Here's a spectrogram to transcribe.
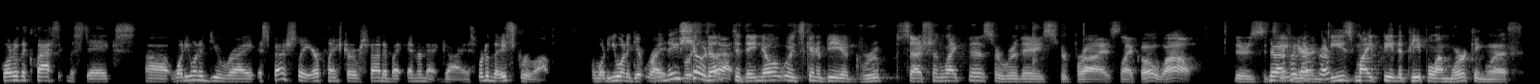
what are the classic mistakes? Uh, what do you want to do right? Especially airplane startups founded by internet guys. What do they screw up? what do you want to get right? When they showed up, that? did they know it was going to be a group session like this, or were they surprised? Like, oh wow, There's a no, team here, and these might be the people I'm working with.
